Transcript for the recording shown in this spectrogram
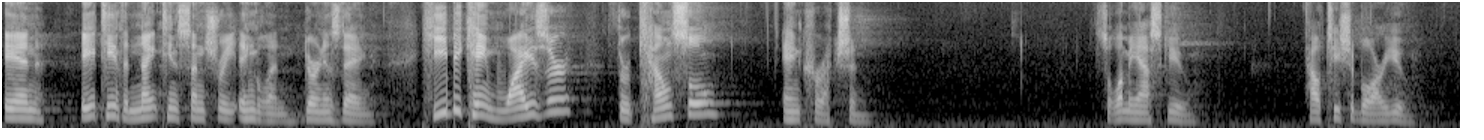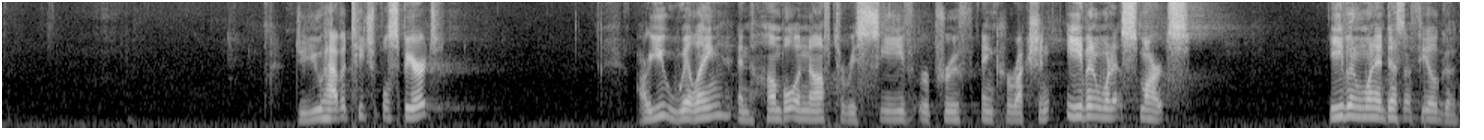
in 18th and 19th century England during his day. He became wiser through counsel and correction. So let me ask you how teachable are you? Do you have a teachable spirit? Are you willing and humble enough to receive reproof and correction even when it smarts? Even when it doesn't feel good?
